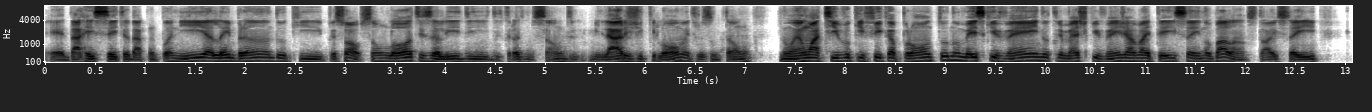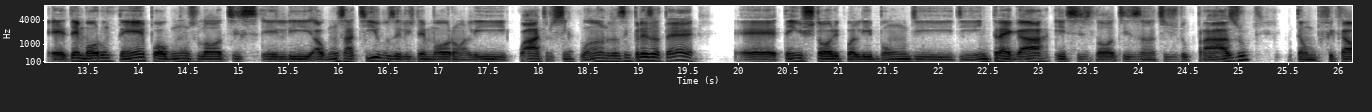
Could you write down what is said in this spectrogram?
é, da receita da companhia. Lembrando que, pessoal, são lotes ali de, de transmissão de milhares de quilômetros, então não é um ativo que fica pronto no mês que vem, no trimestre que vem já vai ter isso aí no balanço, tá? Isso aí é, demora um tempo, alguns lotes, ele, alguns ativos, eles demoram ali quatro, cinco anos. As empresas até é, têm histórico ali bom de, de entregar esses lotes antes do prazo, então, ficar,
